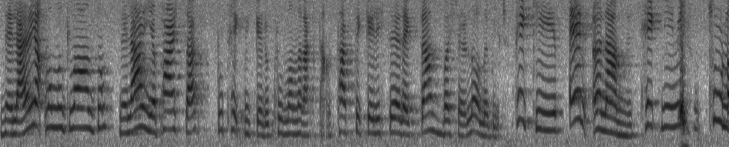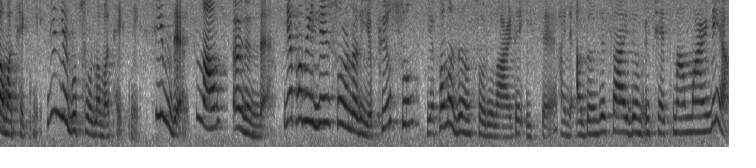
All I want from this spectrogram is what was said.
Neler yapmamız lazım? Neler yaparsak bu teknikleri kullanaraktan, taktik geliştirerekten başarılı olabiliriz. Peki en önemli tekniğimiz turlama tekniği. Nedir bu turlama tekniği? Şimdi sınav önünde. Yapabildiğin soruları yapıyorsun. Yapamadığın sorularda ise hani az önce saydığım 3 etmen vardı ya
